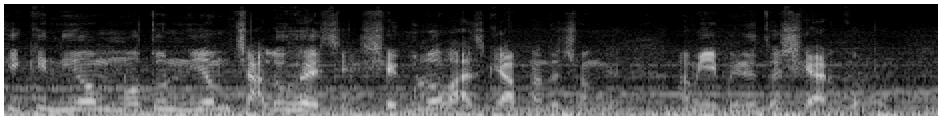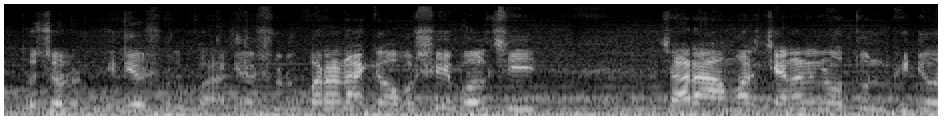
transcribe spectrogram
কি কি নিয়ম নতুন নিয়ম চালু হয়েছে সেগুলো আজকে আপনাদের সঙ্গে আমি এই ভিডিওতে শেয়ার করব। তো চলুন ভিডিও শুরু করা ভিডিও শুরু করার আগে অবশ্যই বলছি যারা আমার চ্যানেলে নতুন ভিডিও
